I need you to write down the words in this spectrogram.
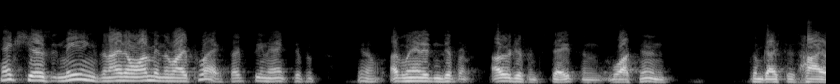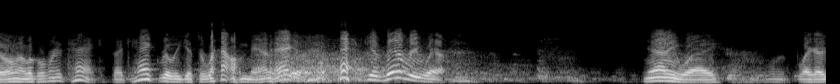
Hank shares at meetings, and I know I'm in the right place. I've seen Hank different, you know, I've landed in different, other different states and walked in, and some guy says, Hi, Earl, and I look over and it's Hank. It's like, Hank really gets around, man. Hank, Hank is everywhere. Anyway, like I,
